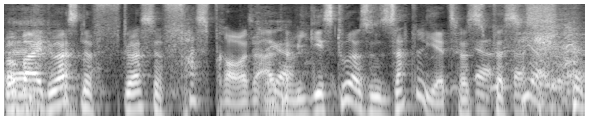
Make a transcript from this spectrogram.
Wobei, äh, du hast eine, du hast eine Fassbrause, Alter. Ja. Wie gehst du aus dem Sattel jetzt? Was ja, ist passiert? Das,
